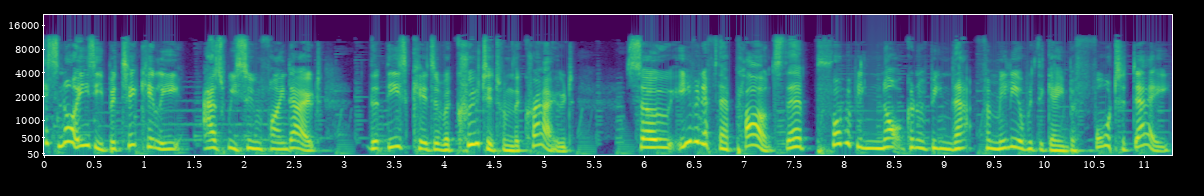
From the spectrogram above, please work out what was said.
It's not easy, particularly as we soon find out that these kids are recruited from the crowd. So even if they're plants, they're probably not going to have been that familiar with the game before today,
